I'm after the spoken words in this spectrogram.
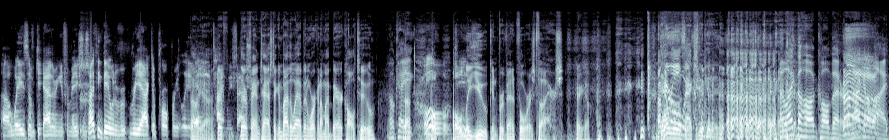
Uh, ways of gathering information, so I think they would re- react appropriately Oh in yeah, a they're, fashion. they're fantastic. And by the way, I've been working on my bear call too. Okay. Uh, Oh, only geez. you can prevent forest fires. There you go. That here one was actually good. I like the hog call better. I'm not gonna lie.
